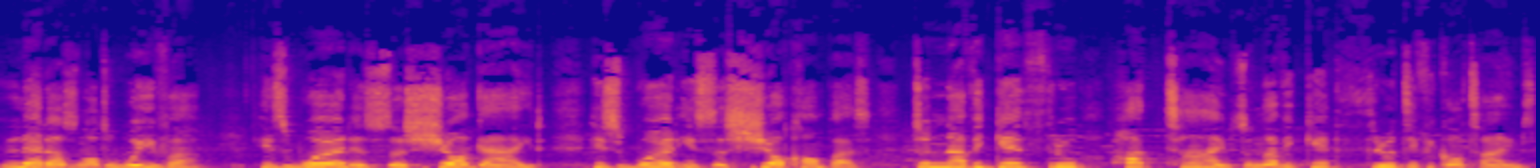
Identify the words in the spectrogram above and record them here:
Let us not waver. His word is a sure guide, His word is a sure compass to navigate through hard times, to navigate through difficult times.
